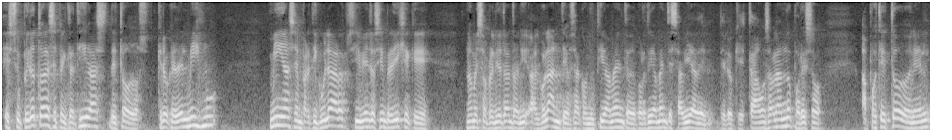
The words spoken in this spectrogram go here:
eh, superó todas las expectativas de todos. Creo que de él mismo, mías en particular, si bien yo siempre dije que no me sorprendió tanto al volante, o sea, conductivamente o deportivamente sabía de, lo que estábamos hablando, por eso aposté todo en él.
